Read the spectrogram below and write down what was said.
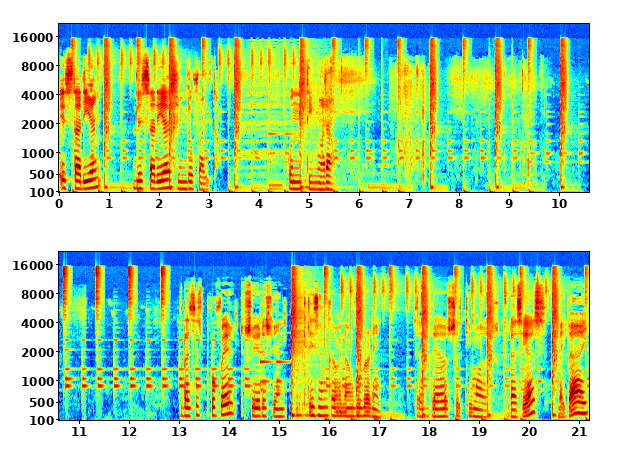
estarían, le estaría haciendo falta continuará. Gracias, profe. Yo soy el estudiante Cristian Camelán Guraren del grado séptimo. Gracias. Bye bye.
